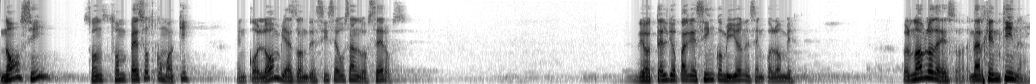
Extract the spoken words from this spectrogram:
No, sí, son, pesos como aquí. En Colombia es donde sí se usan los ceros. De hotel yo pagué 5 millones en Colombia. Pero no hablo de eso. En Argentina,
